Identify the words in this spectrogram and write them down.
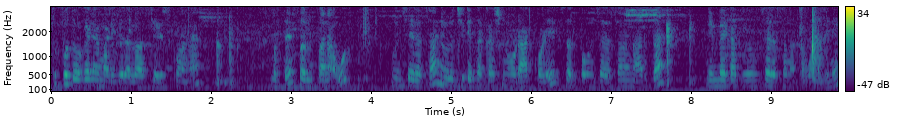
ತುಪ್ಪದ ಒಗ್ಗರಣೆ ಮಾಡಿದ್ದೀರಲ್ಲ ಅದು ಸೇರಿಸ್ಕೊಳ್ಳೋಣ. ಮತ್ತು ಸ್ವಲ್ಪ ನಾವು ಹುಣಸೆ ರಸ, ನೀವು ರುಚಿಗೆ ತಕ್ಕಷ್ಟು ನೋಡಿ ಹಾಕ್ಕೊಳ್ಳಿ. ಸ್ವಲ್ಪ ಹುಣಸೆ ರಸ ನಾನು ಅರ್ಧ ನಿಂಬೆಕಾಯಿ ಹುಣಸೆ ರಸನ ತೊಗೊಂಡಿದ್ದೀನಿ.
